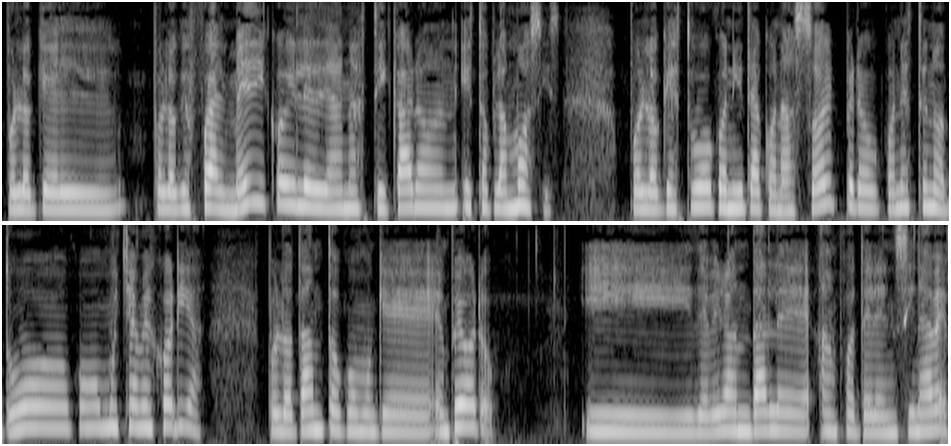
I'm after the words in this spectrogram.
por lo que, él, por lo que fue al médico y le diagnosticaron histoplasmosis por lo que estuvo con itaconazol, pero con este no tuvo como mucha mejoría, por lo tanto como que empeoró y debieron darle anfoterensina B,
